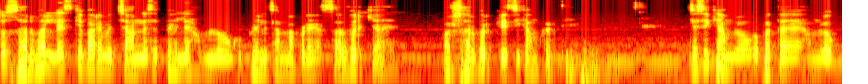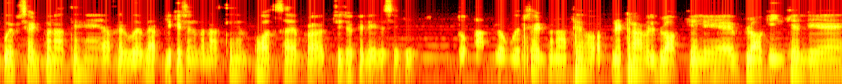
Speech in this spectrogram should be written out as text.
तो सर्वर लेस के बारे में जानने से पहले हम लोगों को पहले जानना पड़ेगा सर्वर क्या है और सर्वर कैसी काम करती है। जैसे कि हम लोगों को पता है, हम लोग वेबसाइट बनाते हैं या फिर वेब एप्लीकेशन बनाते हैं बहुत सारे चीज़ों के लिए, जैसे कि तो आप लोग वेबसाइट बनाते हो अपने ट्रैवल ब्लॉग के लिए ब्लॉगिंग के लिए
